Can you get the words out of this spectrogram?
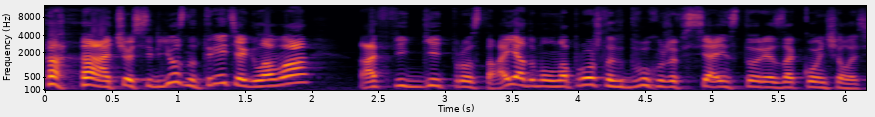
Ха-ха, что, серьезно? Третья глава? Офигеть просто. А я думал, на прошлых двух уже вся история закончилась.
